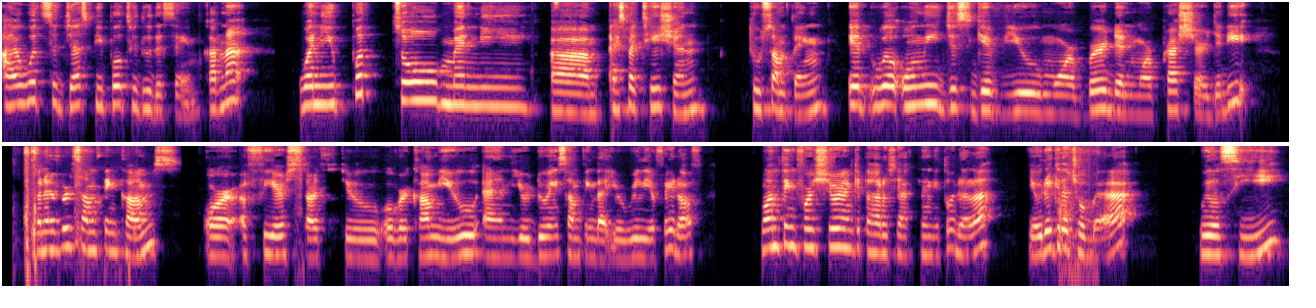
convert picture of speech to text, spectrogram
I would suggest people to do the same. Karena when you put so many um, expectation to something, it will only just give you more burden, more pressure. Jadi, whenever something comes or a fear starts to overcome you and you're doing something that you're really afraid of, one thing for sure yang kita harus yakin itu adalah ya udah kita coba, we'll see,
